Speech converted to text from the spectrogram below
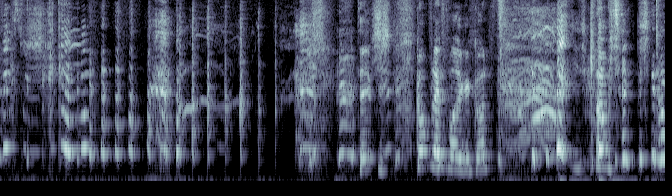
fickst mich, ich krieg keine Luft. Teppich komplett voll gekotzt. Ich glaube, ich hätte mich dumm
